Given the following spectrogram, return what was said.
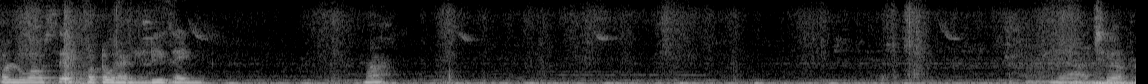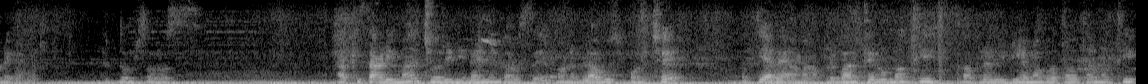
પલ્લુ આવશે, પટોરાની ડિઝાઇન અને આ છે આપણે એકદમ સરસ. આખી સાડીમાં જરીની લાઇનિંગ આવશે અને બ્લાઉઝ પણ છે. અત્યારે આમાં આપણે બાંધેલું નથી. આપણે વિડીયામાં બતાવતા નથી.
